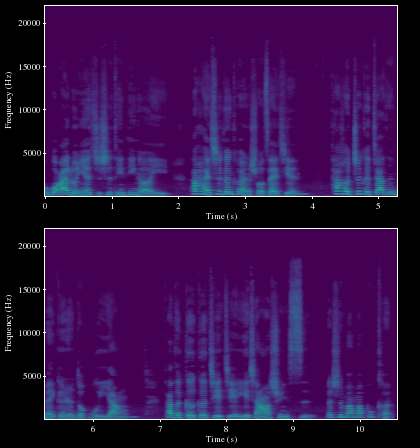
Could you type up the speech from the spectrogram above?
不过艾伦也只是听听而已，他还是跟客人说再见。他和这个家的每个人都不一样。他的哥哥姐姐也想要寻死，但是妈妈不肯。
